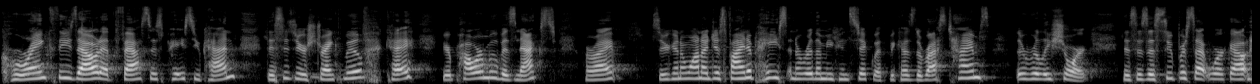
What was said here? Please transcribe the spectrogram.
crank these out at the fastest pace you can. This is your strength move, okay? Your power move is next, all right? So you're gonna wanna just find a pace and a rhythm you can stick with because the rest times, they're really short. This is a superset workout.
